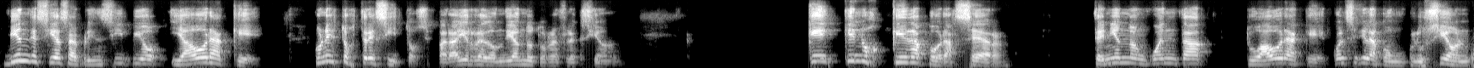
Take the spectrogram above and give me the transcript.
bien decías al principio, ¿y ahora qué? Con estos tres hitos, para ir redondeando tu reflexión, ¿qué, qué nos queda por hacer teniendo en cuenta tu ahora qué, ¿cuál sería la conclusión?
